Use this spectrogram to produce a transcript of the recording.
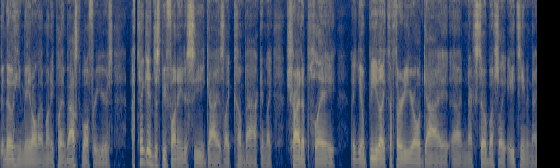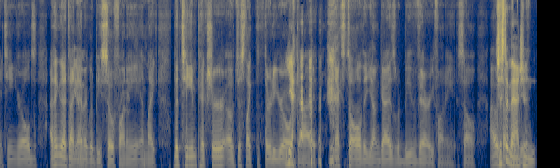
even though he made all that money playing basketball for years. I think it'd just be funny to see guys like come back and like try to play like you know be like the 30 year old guy uh, next to a bunch of like 18 and 19 year olds i think that dynamic would be so funny and like the team picture of just like the 30 year old Yeah. guy next to all the young guys would be very funny so i Just be imagine,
